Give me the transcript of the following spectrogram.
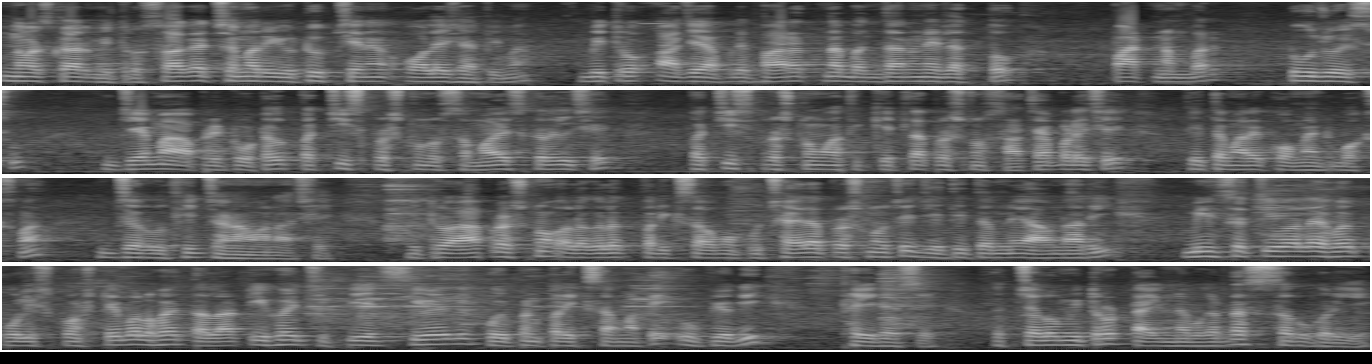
નમસ્કાર મિત્રો, સ્વાગત છે મારી યુટ્યુબ ચેનલ ઓલેજ હેપીમાં મિત્રો, આજે આપણે ભારતના બંધારણને લગતો પાર્ટ નંબર ટુ જોઈશું, જેમાં આપણે ટોટલ પચીસ પ્રશ્નોનો સમાવેશ કરેલ છે. પચીસ પ્રશ્નોમાંથી કેટલા પ્રશ્નો સાચા પડે છે તે તમારે કોમેન્ટ બોક્સમાં જરૂરથી જણાવવાના છે. મિત્રો, આ પ્રશ્નો અલગ અલગ પરીક્ષાઓમાં પૂછાયેલા પ્રશ્નો છે, જેથી તમને આવનારી બિન સચિવાલય હોય, પોલીસ કોન્સ્ટેબલ હોય, તલાટી હોય જીપીએસસી હોય કે કોઈપણ પરીક્ષા માટે ઉપયોગી થઈ રહેશે. તો ચલો મિત્રો, ટાઈમ ન બગાડતા શરૂ કરીએ.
